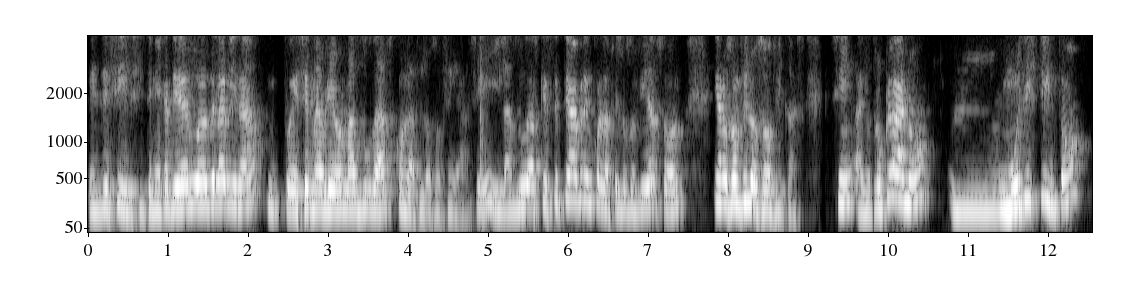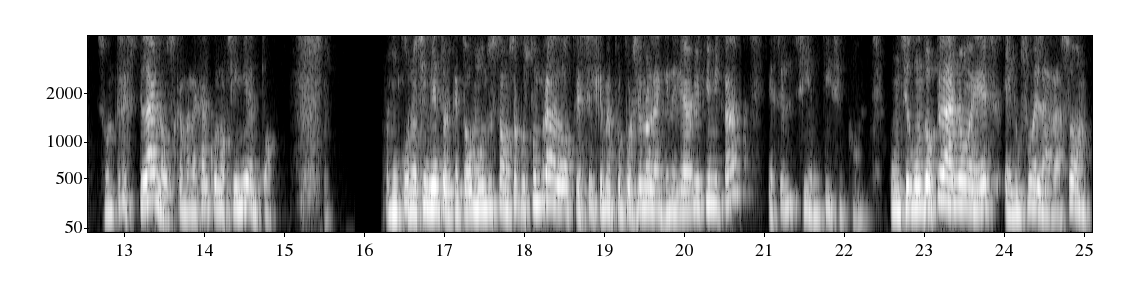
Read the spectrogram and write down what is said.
Es decir, si tenía cantidad de dudas de la vida, pues se me abrieron más dudas con la filosofía, ¿sí? Y las dudas que se te abren con la filosofía son, ya no son filosóficas, ¿sí? Hay otro plano mm, muy distinto son tres planos que maneja el conocimiento. Un conocimiento al que todo el mundo estamos acostumbrados, que es el que me proporciona la ingeniería bioquímica, es el científico. Un segundo plano es el uso de la razón,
